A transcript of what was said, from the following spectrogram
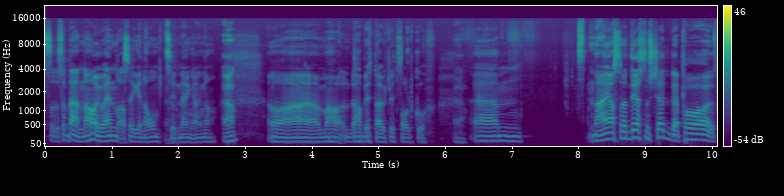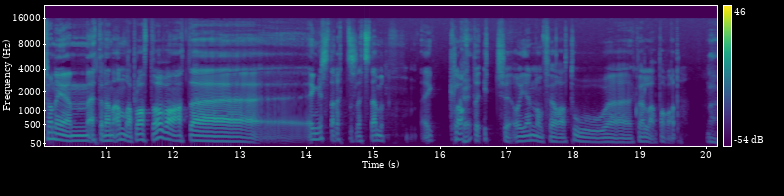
så, så bandet har jo endra seg enormt siden den gang. nå. ja. Og eh, har, det har bytta ut litt folk òg. Ja. Um, nei, altså det som skjedde på turneen etter den andre plata, var at eh, jeg mista rett og slett stemmen. Jeg klarte ikke å gjennomføre to eh, kvelder på rad. Nei.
